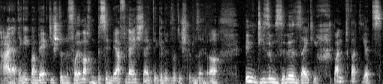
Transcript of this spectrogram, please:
Ja, da denke ich mal, Berg die Stunde voll machen, ein bisschen mehr vielleicht. Ja, ich denke, das wird nicht schlimm sein, oder? In diesem Sinne seid ihr gespannt, was jetzt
